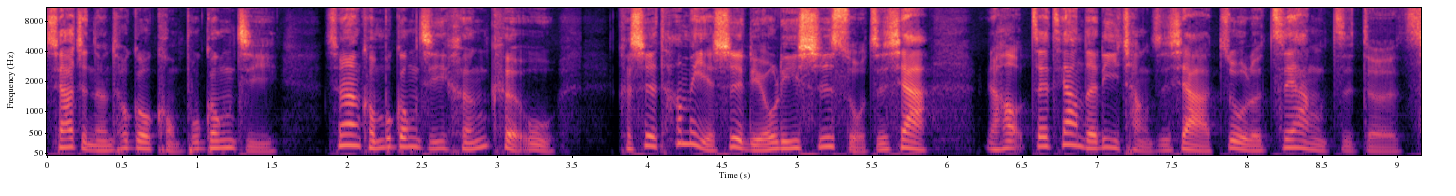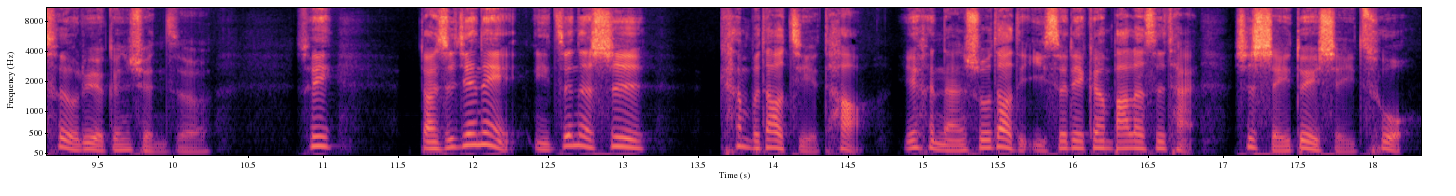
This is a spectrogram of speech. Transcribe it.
所以他只能透过恐怖攻击。虽然恐怖攻击很可恶。可是他们也是流离失所之下，然后在这样的立场之下做了这样子的策略跟选择，所以短时间内你真的是看不到解套，也很难说到底以色列跟巴勒斯坦是谁对谁错。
